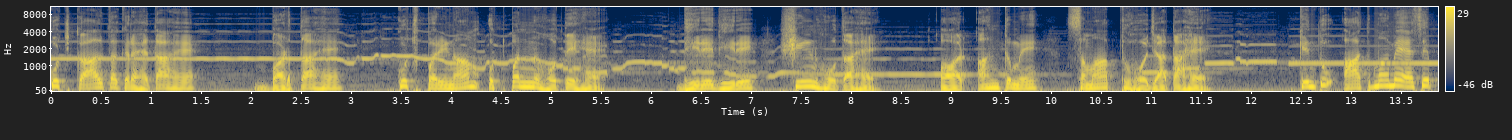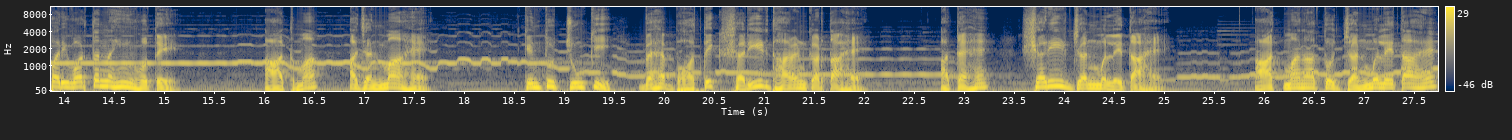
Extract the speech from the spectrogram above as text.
कुछ काल तक रहता है, बढ़ता है, कुछ परिणाम उत्पन्न होते हैं। धीरे धीरे क्षीण होता है और अंत में समाप्त हो जाता है। किंतु आत्मा में ऐसे परिवर्तन नहीं होते। आत्मा अजन्मा है। किंतु चूँकि वह भौतिक शरीर धारण करता है। अतः शरीर जन्म लेता है। आत्मा ना तो जन्म लेता है,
